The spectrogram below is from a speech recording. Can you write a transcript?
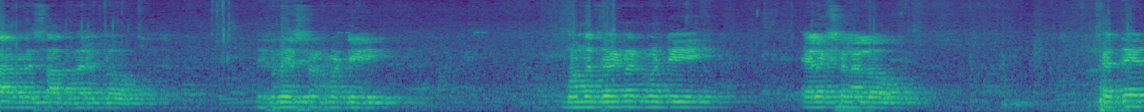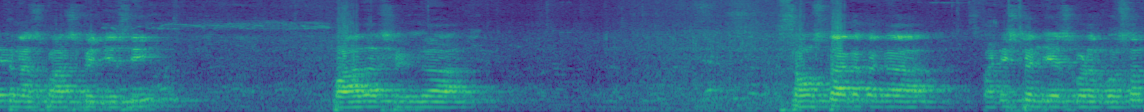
కాంగ్రెస్ ఆధ్వర్యంలో నిర్వహిస్తున్నటువంటి మొన్న జరిగినటువంటి ఎలక్షన్లలో పెద్ద ఎత్తున పార్టిసిపేట్ చేసి పారదర్శకంగా సంస్థాగతంగా పటిష్టం చేసుకోవడం కోసం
